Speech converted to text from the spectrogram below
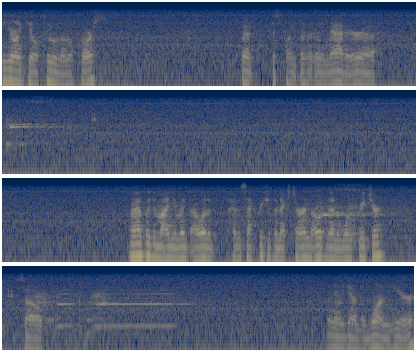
You can only kill two of them, of course. But at this point, doesn't really matter. Uh, if I had played the Monument, I would have had the sack creature the next turn. I would have done one creature. So, I'm going to be down to one here.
